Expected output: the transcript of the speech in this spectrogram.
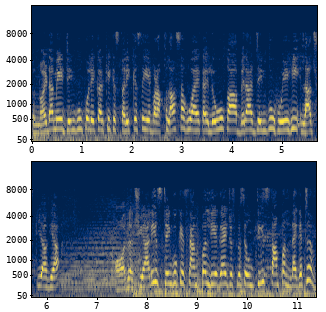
तो नोएडा में डेंगू को लेकर के किस तरीके से ये बड़ा खुलासा हुआ है? कई लोगों का बिना डेंगू हुए ही इलाज किया गया। और छियालीस डेंगू के सैंपल लिए गए, जिसमें से उनतीस सैंपल नेगेटिव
